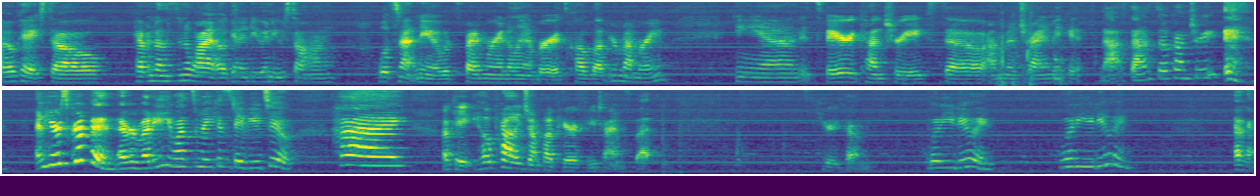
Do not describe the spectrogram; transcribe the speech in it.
Okay, so haven't done this in a while. Gonna do a new song. Well, it's not new. It's by Miranda Lambert. It's called "Love Your Memory," and it's very country. So I'm gonna try and make it not sound so country. and here's Griffin, everybody. He wants to make his debut too. Hi. Okay, he'll probably jump up here a few times, but here he comes. What are you doing? What are you doing? Okay.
